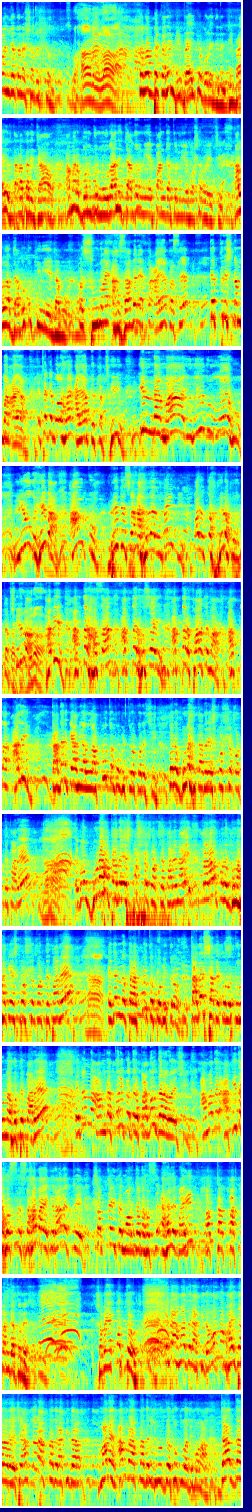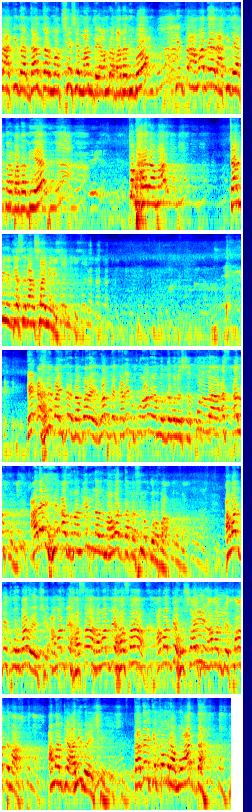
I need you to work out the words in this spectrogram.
পাঞ্জাতনের সদস্য। সুবহানাল্লাহ। তো রব্বে করিম জিব্রাইলকে বলে দিলেন জিব্রাইল তাড়াতাড়ি যাও। আমার বন্ধু নুরানি চাদর নিয়ে পাঞ্জাতন নিয়ে বসা রয়েছে। আল্লাহ যাব তো কি নিয়ে যাব? সুরায় আহজাবের একটা আয়াত আছে তেত্রিশ নম্বর আয়াত। এটাকে বলা হয় আয়াত তাফসীর। ইন্না মা ইউরিদুল্লাহু লিয়ুযহিবা আনকুম রিজসা আহলাল বাইতি ওয়া ইউতাহহিরাকুম তাতহীরা তাতহীরা। হাবিব আপনার হাসান আপনার হুসাইন আপনার ফাতেমা আপনার আলী তাদেরকে আমি আল্লাহ পুত পবিত্র করেছি। কোন গুনাহ তাদের স্পর্শ করতে পারে এবং গুনাহ তাদের স্পর্শ করতে পারে নাই তারাও কোন গুনাহকে স্পর্শ করতে পারে এজন্য তারা পুত পবিত্র। তাদের সাথে কোনো তুলনা হতে পারে এজন্য আমরা তরিকতের পাগল যারা রয়েছি আমাদের আকিদা হচ্ছে সাহাবায়ে কেরামের চেয়ে সবচাইতে মর্যাদা হচ্ছে আহলে বাইত অর্থাৎ পাক পাঞ্জাতনের সবাই একমত তো? এটা আমাদের আকিদা, অন্য ভাই যারা রয়েছে, আপনারা আপনাদের আকিদা মানেন, আমরা আপনাদের বিরুদ্ধে ফতুয়া দিব না। যার যার আকিদার যার যার মত শেষে মানবে, আমরা বাধা দিব। কিন্তু আমাদের আকিদে আপনারা বাধা দিয়ে, তো ভাইরা আমার, চার মিনিট গেছে, আর ছয় মিনিট। আমার যে কোরবা রয়েছে, আমার যে হাসান, আমার যে হাসান, আমার যে হুসাইন, আমার যে আমার যে আলী রয়েছে, তাদেরকে তোমরা মোয়াদ্দা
